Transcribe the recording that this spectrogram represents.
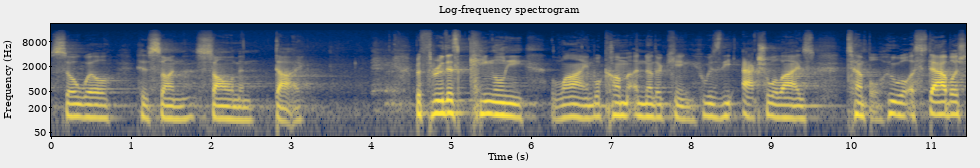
so will his son Solomon die. But through this kingly line will come another king who is the actualized temple, who will establish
